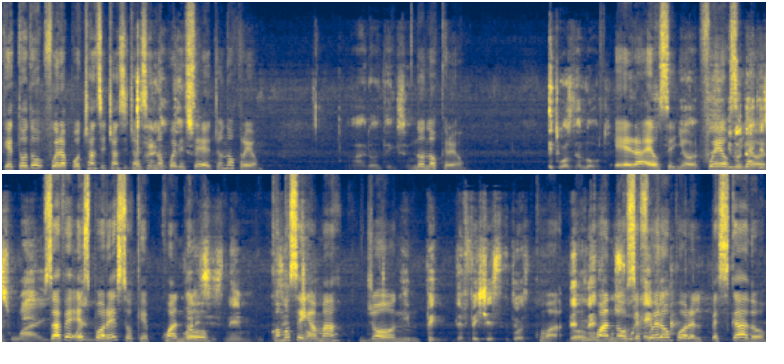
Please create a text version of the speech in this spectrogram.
que todo fuera por chance, chance, chance, no puede ser. Yo no creo, no lo creo. It was the Lord. Era el Señor, fue el You know, that Señor. is why ¿Sabe? Es por eso que what cuando, is his name? Is ¿cómo se John? llama? He John. picked the fishes. It was Cua- the net cuando was so se heavy. fueron por el pescado,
